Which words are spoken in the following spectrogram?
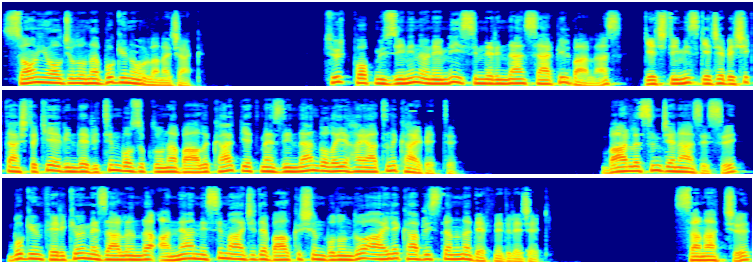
Son yolculuğuna bugün uğurlanacak. Türk pop müziğinin önemli isimlerinden Serpil Barlas, geçtiğimiz gece Beşiktaş'taki evinde ritim bozukluğuna bağlı kalp yetmezliğinden dolayı hayatını kaybetti. Barlas'ın cenazesi, bugün Feriköy mezarlığında anneannesi Macide Balkış'ın bulunduğu aile kabristanına defnedilecek. Sanatçı,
